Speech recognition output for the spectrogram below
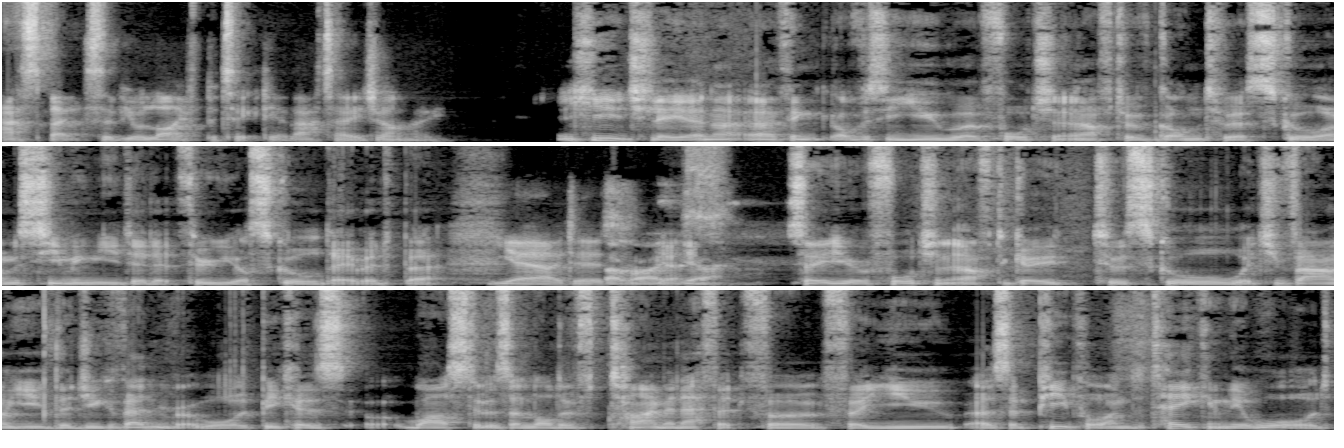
aspects of your life, particularly at that age, aren't they? Hugely, and I, I, think obviously you were fortunate enough to have gone to a school. I'm assuming you did it through your school, David. But yeah, I did. right? Yes. Yeah. So you were fortunate enough to go to a school which valued the Duke of Edinburgh Award because whilst it was a lot of time and effort for, for you as a pupil undertaking the award,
